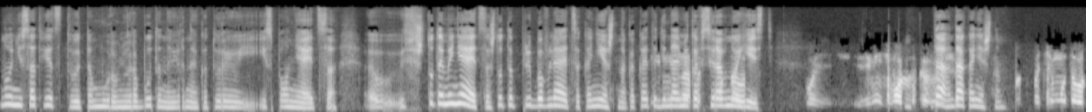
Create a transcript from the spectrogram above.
ну, не соответствуют тому уровню работы, наверное, который исполняется. Э, что-то меняется, что-то прибавляется, конечно. Какая-то динамика все равно есть. Ой, извините, можно сказать? Да, да, конечно. Вот почему-то вот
